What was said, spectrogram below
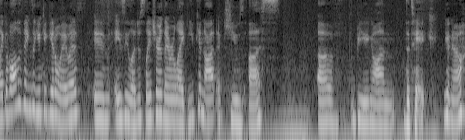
like of all the things that you could get away with in AZ legislature they were like you cannot accuse us of being on the take you know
